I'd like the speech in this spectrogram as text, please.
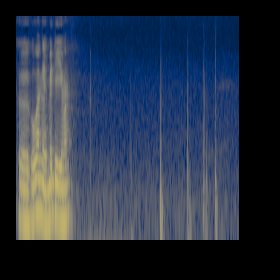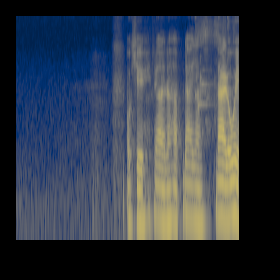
เออ กูว่าเน็ตไม่ดีมั้ง โอเค ได้แล้วครับ ได้ยัง ได้แล้วเว้ย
